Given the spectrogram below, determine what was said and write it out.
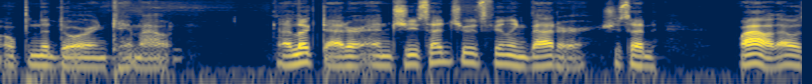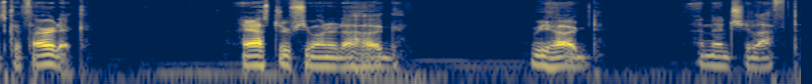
opened the door, and came out. I looked at her, and she said she was feeling better. She said, Wow, that was cathartic. I asked her if she wanted a hug. We hugged, and then she left.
